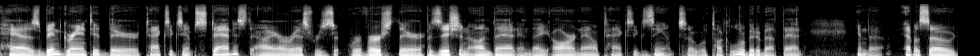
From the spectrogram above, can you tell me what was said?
has been granted their tax exempt status. The IRS res- reversed their position on that, and they are now tax exempt. So we'll talk a little bit about that in the episode.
